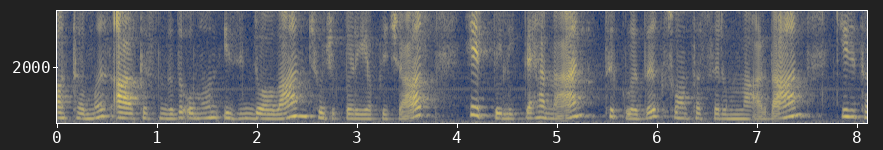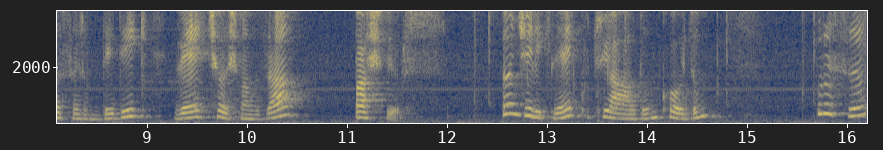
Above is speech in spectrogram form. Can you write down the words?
atamız arkasında da onun izinde olan çocukları yapacağız. Hep birlikte hemen tıkladık son tasarımlardan yeni tasarım dedik ve çalışmamıza başlıyoruz. Öncelikle kutuya aldım, koydum. Burası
